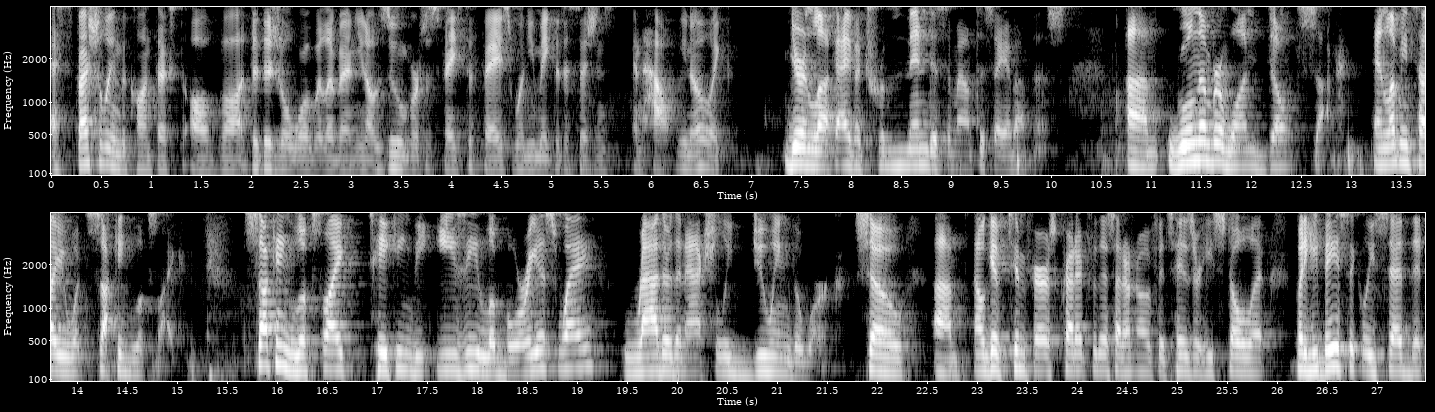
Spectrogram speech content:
especially in the context of uh, the digital world we live in. You know, Zoom versus face to face. When you make the decisions and how. You know, like You're in luck. I have a tremendous amount to say about this. Um, rule number one don't suck. And let me tell you what sucking looks like. Sucking looks like taking the easy, laborious way rather than actually doing the work. So um, I'll give Tim Ferriss credit for this. I don't know if it's his or he stole it, but he basically said that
